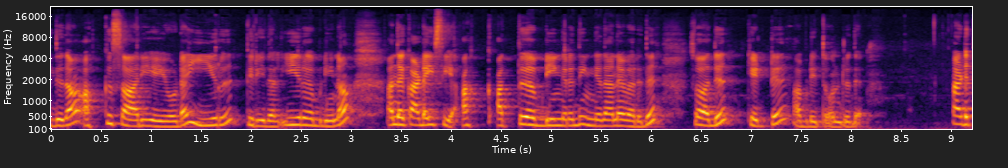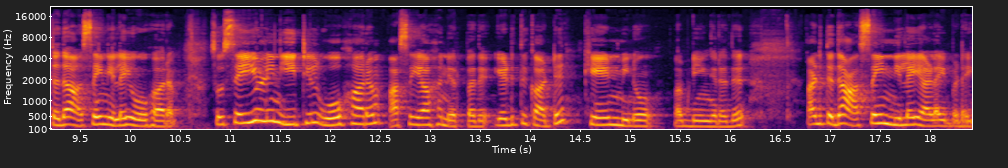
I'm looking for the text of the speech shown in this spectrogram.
இதுதான் அக்கு சாரியையோட ஈறு திரிதல். ஈறு அப்படின்னா அந்த கடைசி அக் அத்து அப்படிங்கிறது இங்கே தானே வருது. ஸோ அது கெட்டு அப்படி தோன்றுது. அடுத்தது அசைநிலை ஓகாரம். ஸோ செய்யுளின் ஈட்டில் ஓகாரம் அசையாக நிற்பது. எடுத்துக்காட்டு கேண்மினோ அப்படிங்கிறது. அடுத்தது அசை நிலை அலைபடை.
